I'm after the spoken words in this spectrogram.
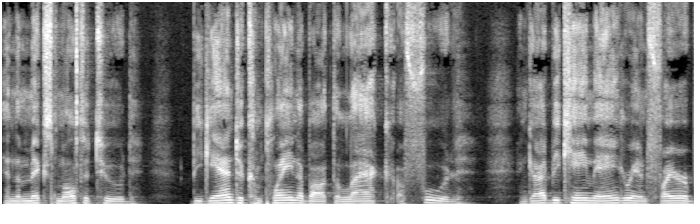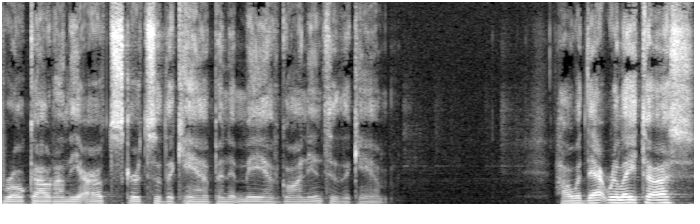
and the mixed multitude began to complain about the lack of food, and God became angry, and fire broke out on the outskirts of the camp, and it may have gone into the camp. How would that relate to us?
